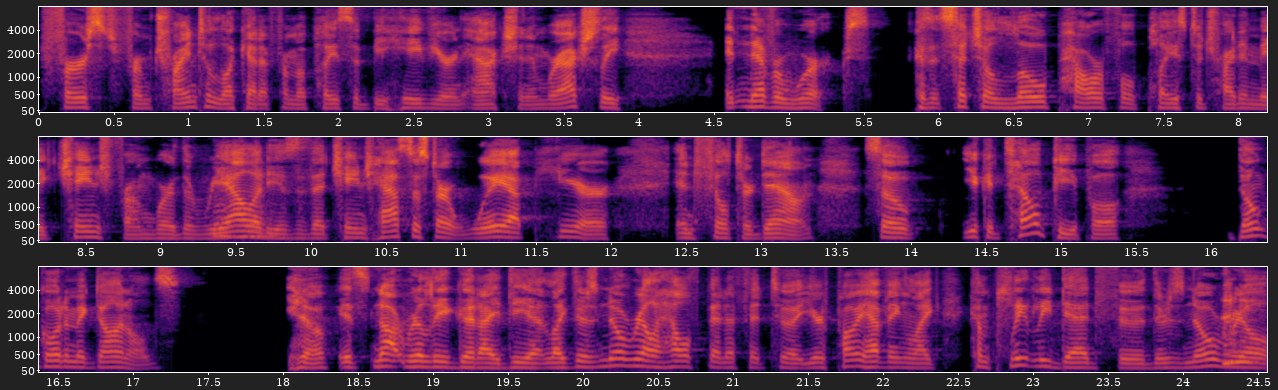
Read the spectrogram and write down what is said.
first from trying to look at it from a place of behavior and action, and we're actually it never works because it's such a low powerful place to try to make change from where the reality hmm is that change has to start way up here and filter down. So you could tell people don't go to mcdonald's you know, it's not really a good idea. Like, there's no real health benefit to it. You're probably having like completely dead food. There's no real,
